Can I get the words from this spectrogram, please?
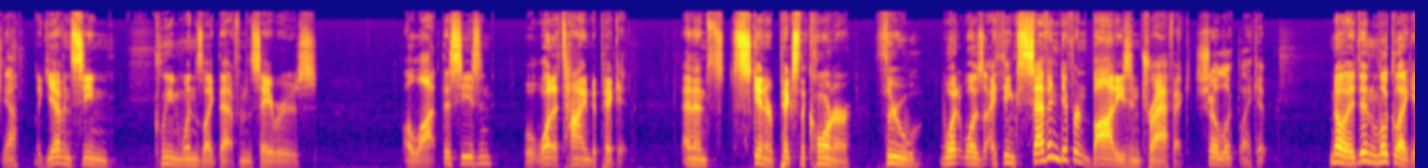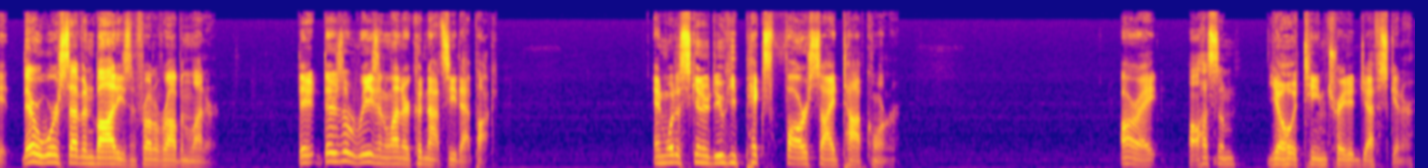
yeah. Like you haven't seen clean wins like that from the Sabres a lot this season. Well, what a time to pick it. And then Skinner picks the corner through what was I think seven different bodies in traffic. Sure looked like it. No, it didn't look like it. There were seven bodies in front of Robin Lehner. There, there's a reason Leonard could not see that puck. And what does Skinner do? He picks far side top corner. All right, awesome. Yo, a team traded Jeff Skinner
